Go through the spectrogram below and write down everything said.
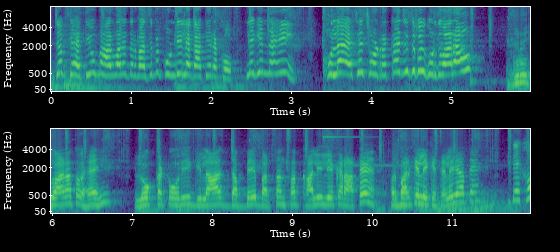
जब कहती हूँ बाहर वाले दरवाजे पे कुंडी लगा के रखो लेकिन नहीं खुला ऐसे छोड़ रखा है जैसे कोई गुरुद्वारा हो। गुरुद्वारा तो है ही। लोग कटोरी गिलास डब्बे बर्तन सब खाली लेकर आते हैं और भर के लेके चले जाते हैं। देखो,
